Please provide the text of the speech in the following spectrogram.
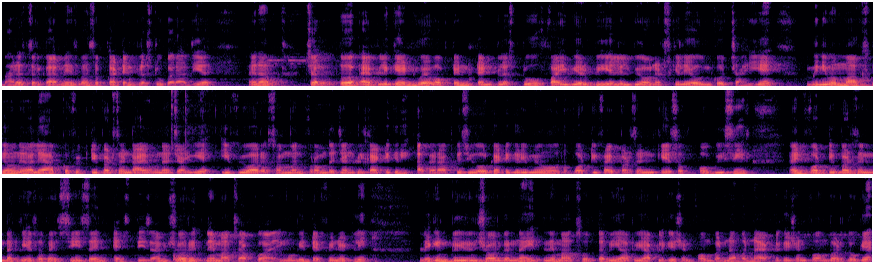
भारत सरकार ने इस बार सबका टेन प्लस टू करा दिया है है ना? चलो तो एप्लीकेंट हुए obtain ten plus two five year B L L B honours के लिए उनको चाहिए। मिनिमम मार्क्स क्या होने वाले हैं? आपको फिफ्टी परसेंट आए होना चाहिए। If you are someone from the general category अगर आप किसी और कैटेगरी में हो तो forty five percent case of O B C and forty percent in the case of S C and S T I am sure इतने मार्क्स आपको आएँगे डेफिनेटली लेकिन प्लीज़ इंश्योर करना, इतने मार्क्स हो तभी आप ये एप्लीकेशन फॉर्म भरना, वरना एप्लीकेशन फॉर्म भर दोगे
